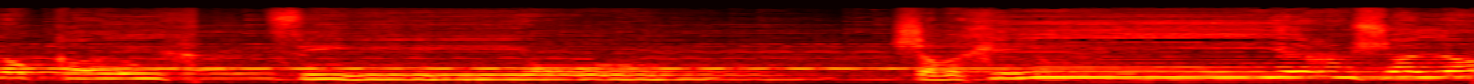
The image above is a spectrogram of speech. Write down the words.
لقيخ سيون شبخي يروشلايم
